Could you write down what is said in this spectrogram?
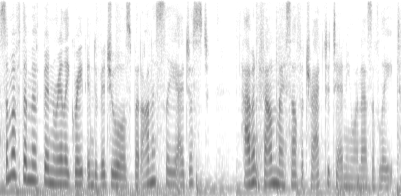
Some of them have been really great individuals, but honestly, I just haven't found myself attracted to anyone as of late.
